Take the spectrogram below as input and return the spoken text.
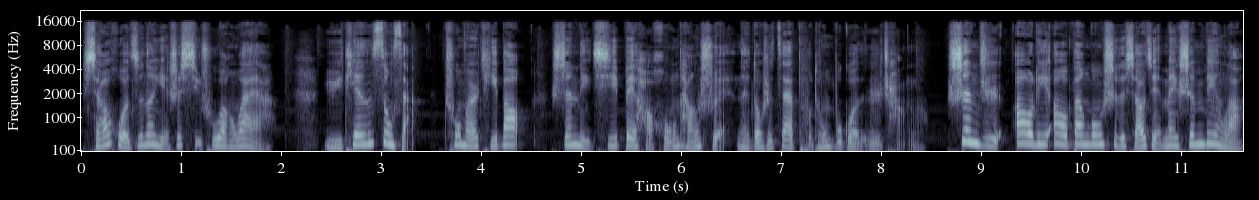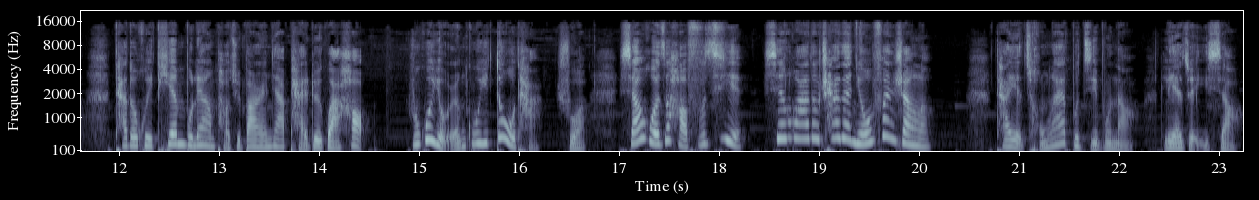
小伙子呢也是喜出望外啊！雨天送伞，出门提包，生理期备好红糖水，那都是再普通不过的日常了。甚至奥利奥办公室的小姐妹生病了，他都会天不亮跑去帮人家排队挂号。如果有人故意逗他说：“小伙子好福气，鲜花都插在牛粪上了。”他也从来不急不恼，咧嘴一笑：“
